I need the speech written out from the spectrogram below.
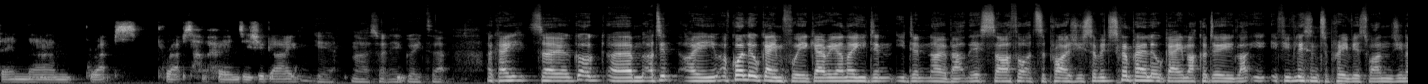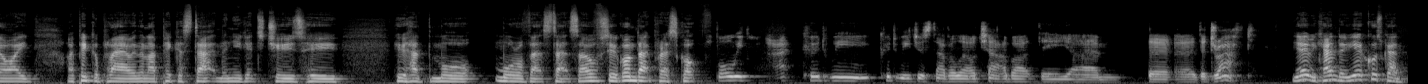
then um, perhaps perhaps Hurns is your guy. Yeah, no, I certainly agree to that. Okay, so I've got um, I didn't I I've got a little game for you, Gary. I know you didn't you didn't know about this, so I thought I'd surprise you. So we're just gonna play a little game like I do. Like if you've listened to previous ones, you know I I pick a player and then I pick a stat and then you get to choose who who had more more of that stat. So obviously I've gone Dak Prescott. Before we could we could we just have a little chat about the um, the uh, the draft? Yeah, we can do. Yeah, of course we can.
